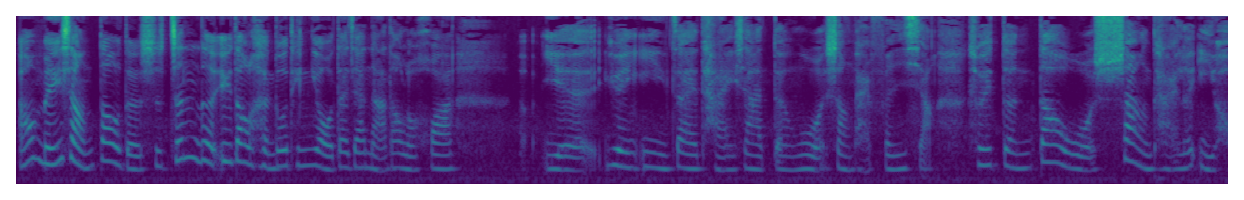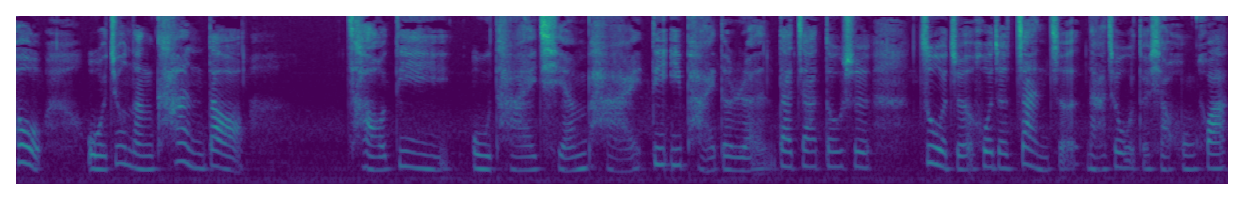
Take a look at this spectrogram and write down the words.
然后没想到的是，真的遇到了很多听友，大家拿到了花。也愿意在台下等我上台分享，所以等到我上台了以后，我就能看到草地舞台前排第一排的人，大家都是坐着或者站着，拿着我的小红花，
